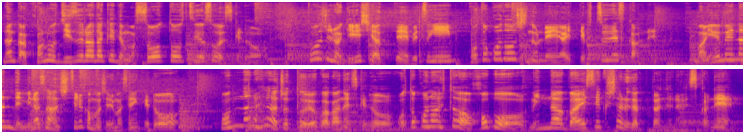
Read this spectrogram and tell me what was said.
なんかこの字面だけでも相当強そうですけど当時のギリシアって別に男同士の恋愛って普通ですからね。まあ有名なんで皆さん知ってるかもしれませんけど女の人はちょっとよくわかんないですけど男の人はほぼみんなバイセクシャルだったんじゃないですかね。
